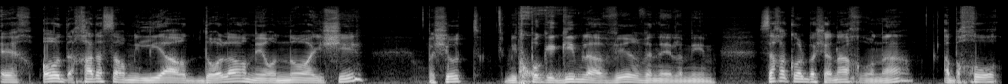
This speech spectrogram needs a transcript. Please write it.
איך עוד 11 מיליארד דולר מהונו האישי פשוט מתפוגגים לאוויר ונעלמים. סך הכל בשנה האחרונה הבחור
